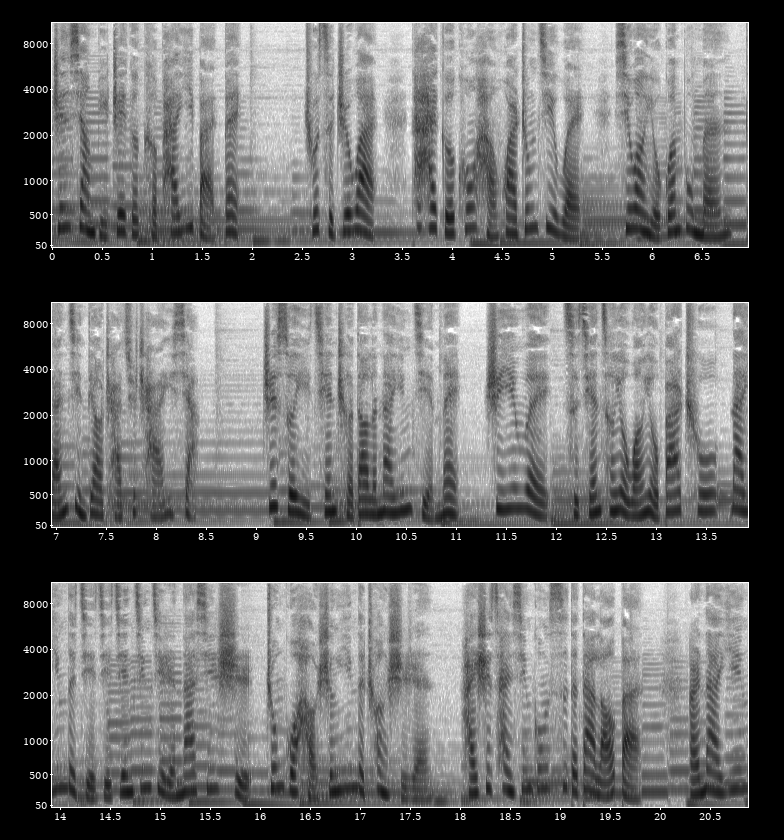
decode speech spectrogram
真相比这个可怕一百倍。”除此之外，他还隔空喊话中纪委，希望有关部门赶紧调查去查一下。之所以牵扯到了那英姐妹，是因为此前曾有网友扒出那英的姐姐兼经纪人那欣是中国好声音的创始人，还是灿星公司的大老板，而那英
